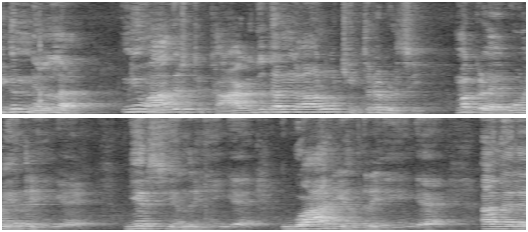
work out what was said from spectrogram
ಇದನ್ನೆಲ್ಲ ನೀವು ಆದಷ್ಟು ಕಾಗದದಂಗಾರು ಚಿತ್ರ ಬಿಡಿಸಿ, ಮಕ್ಕಳೇ ಗೂಳಿ ಅಂದರೆ ಹೀಗೆ, ಗಿರ್ಸಿ ಅಂದರೆ ಹೀಗೆ, ಗ್ವಾರಿ ಅಂದರೆ ಹೀಗೆ, ಆಮೇಲೆ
